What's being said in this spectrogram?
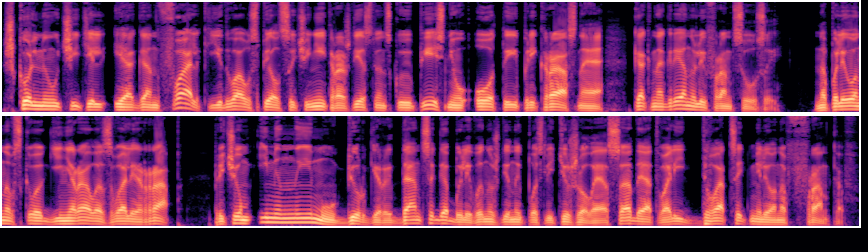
Школьный учитель Иоганн Фальк едва успел сочинить рождественскую песню «О, ты прекрасная», как нагрянули французы. Наполеоновского генерала звали Раб — причем именно ему бюргеры Данцига были вынуждены после тяжелой осады отвалить 20 миллионов франков.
